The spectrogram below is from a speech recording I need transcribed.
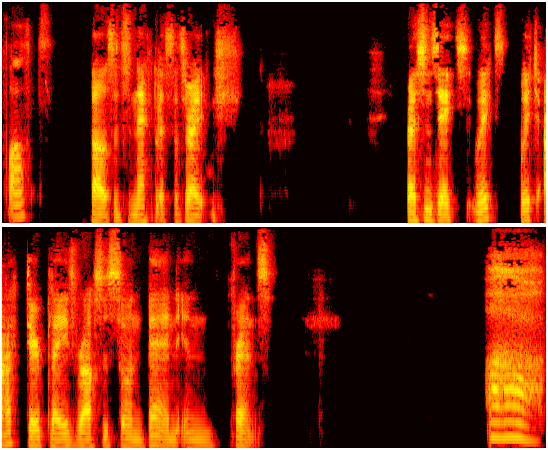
False. False, it's a necklace. That's right. Question six. Which, which actor plays Ross's son Ben in Friends? Ah.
